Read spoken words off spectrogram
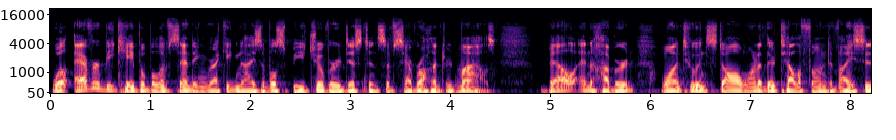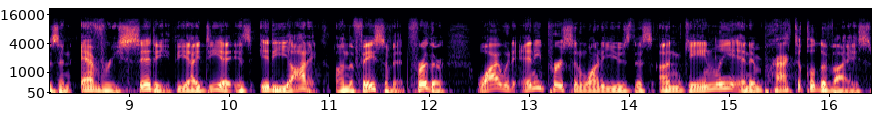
will ever be capable of sending recognizable speech over a distance of several hundred miles. Bell and Hubbard want to install one of their telephone devices in every city. The idea is idiotic on the face of it. Further, why would any person want to use this ungainly and impractical device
